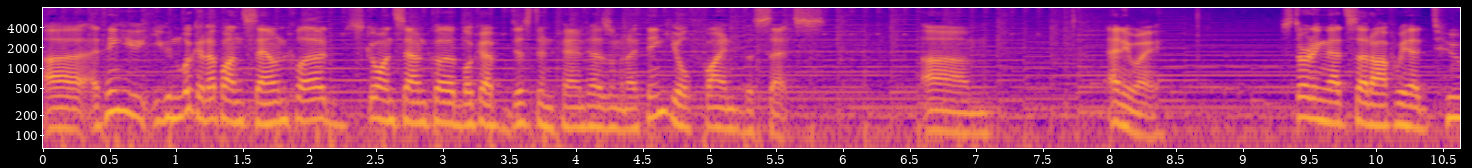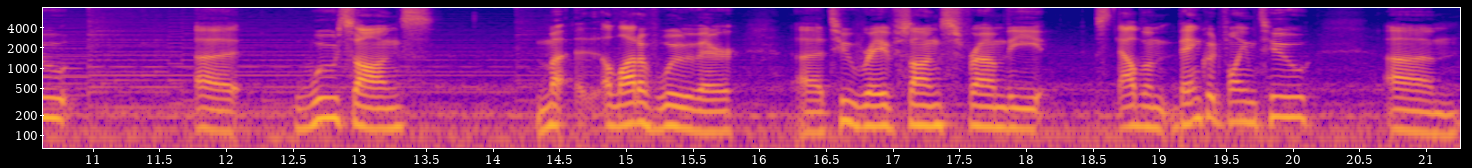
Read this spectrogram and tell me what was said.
Uh, I think you, you can look it up on SoundCloud. Just go on SoundCloud, look up Distant Phantasm, and I think you'll find the sets. Um, anyway, starting that set off, we had two uh, Woo songs. A lot of Woo there. Uh, two rave songs from the album Banquet Volume 2, um,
